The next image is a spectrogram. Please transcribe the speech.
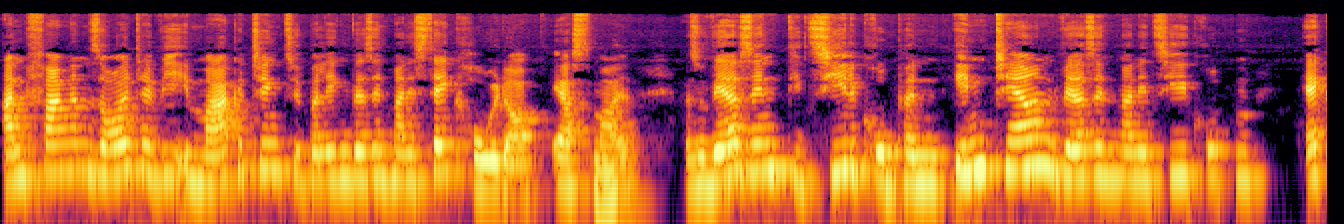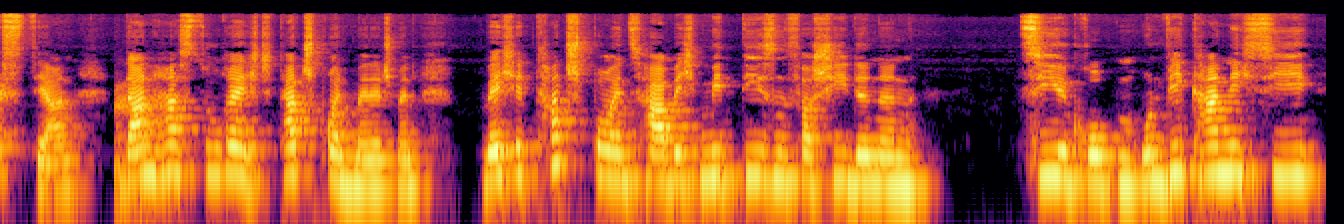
anfangen sollte, wie im Marketing zu überlegen, wer sind meine Stakeholder erstmal. Mhm. Also wer sind die Zielgruppen intern, wer sind meine Zielgruppen extern? Dann hast du recht, Touchpoint Management. Welche Touchpoints habe ich mit diesen verschiedenen Zielgruppen und wie kann ich sie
